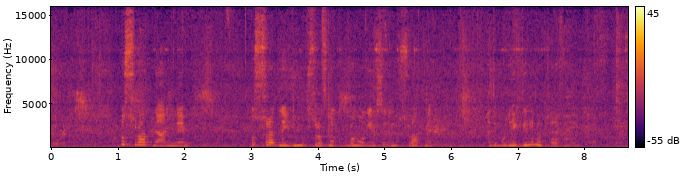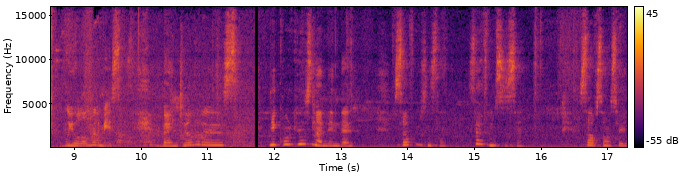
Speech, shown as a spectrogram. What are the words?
for? Bu surat ne annem? Bu surat ne? Yumuk suratına kurban olayım senin. Bu surat ne? Hadi buraya gidelim mi bu tarafa? Bu yol alır mıyız? Bence alırız. Ne korkuyorsun annenden? Saf mısın sen? Saf mısın sen? Safsan söyle.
